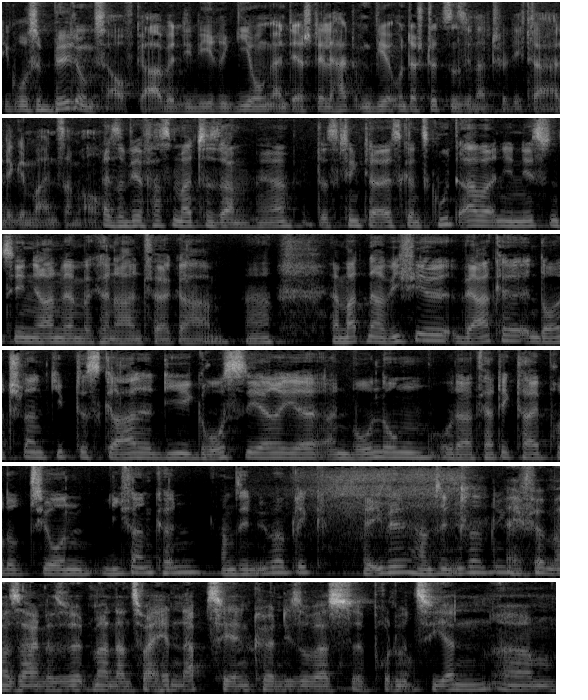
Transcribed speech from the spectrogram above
die große Bildungsaufgabe, die die Regierung an der Stelle hat. Und wir unterstützen sie natürlich da alle gemeinsam auch. Also wir fassen mal zusammen. Ja, das klingt ja alles ganz gut, aber in den nächsten zehn Jahren werden wir keine Handwerker haben. Ja. Herr Mattner, wie viele Werke in Deutschland gibt es gerade, die Großserie an Wohnungen oder Fertigteilproduktion liefern können? Haben Sie einen Überblick? Herr Ibel, haben Sie einen Überblick? Ich würde mal sagen, das wird man an zwei Händen abzählen können, die sowas äh, produzieren. Ähm,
